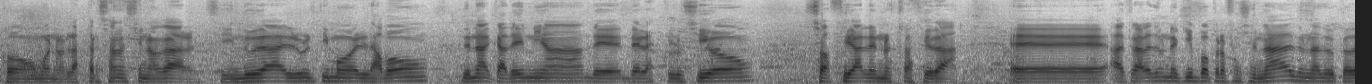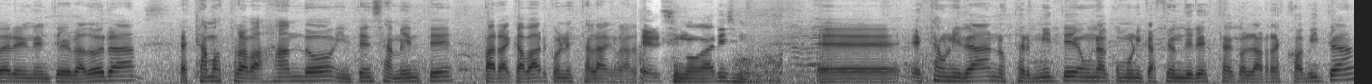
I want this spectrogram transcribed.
con bueno, las personas sin hogar, sin duda el último eslabón de una academia de, la exclusión social en nuestra ciudad. Eh, a través de un equipo profesional, de una educadora y una integradora, estamos trabajando intensamente para acabar con esta lacra, el sinhogarismo. Eh, esta unidad nos permite una comunicación directa con la red Cohabita,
